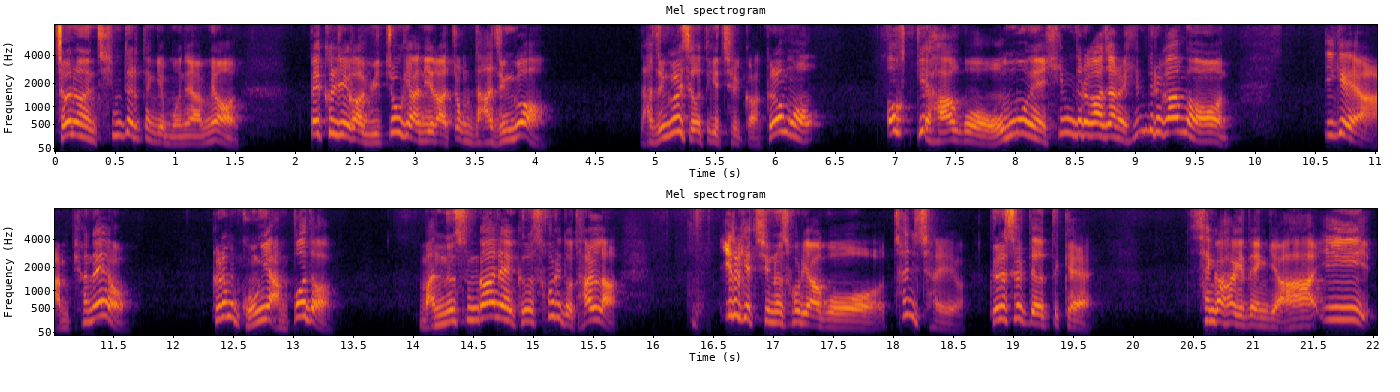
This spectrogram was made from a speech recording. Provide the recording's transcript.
저는 힘들었던 게 뭐냐면 백클리가 위쪽이 아니라 조금 낮은 거 낮은 거에서 어떻게 칠까? 그러면 어깨하고 온몸에 힘 들어가잖아요. 힘 들어가면 이게 안 편해요. 그러면 공이 안 뻗어. 맞는 순간에 그 소리도 달라. 이렇게 치는 소리하고 천지 차이에요. 그랬을 때 어떻게 생각하게 된 게, 아, 이,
